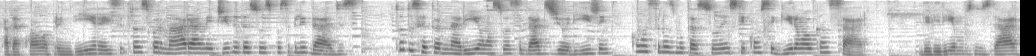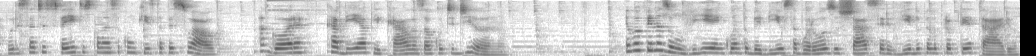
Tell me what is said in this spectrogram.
Cada qual aprendera e se transformara à medida das suas possibilidades. Todos retornariam às suas cidades de origem com as transmutações que conseguiram alcançar. Deveríamos nos dar por satisfeitos com essa conquista pessoal. Agora cabia aplicá-las ao cotidiano. Eu apenas ouvia enquanto bebia o saboroso chá servido pelo proprietário.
